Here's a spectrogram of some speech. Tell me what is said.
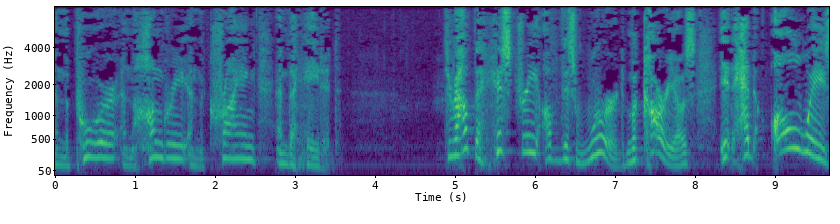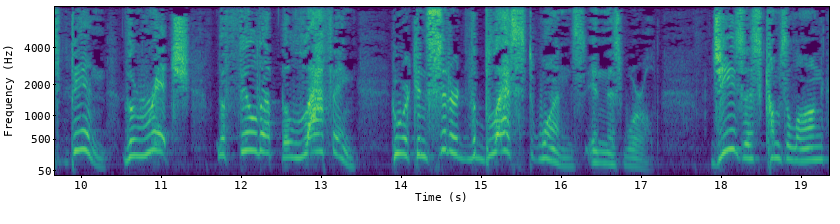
and the poor and the hungry and the crying and the hated. Throughout the history of this word, Makarios, it had always been the rich, the filled up, the laughing, who were considered the blessed ones in this world. Jesus comes along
